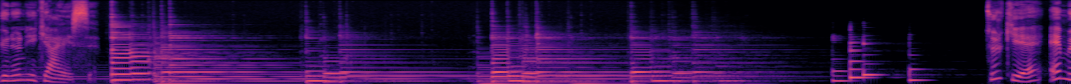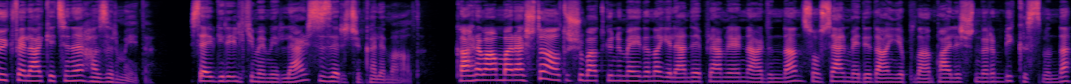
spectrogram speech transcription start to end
Günün Hikayesi Türkiye en büyük felaketine hazır mıydı? Sevgili İlkim Emirler sizler için kaleme aldı. Kahramanmaraş'ta 6 Şubat günü meydana gelen depremlerin ardından sosyal medyadan yapılan paylaşımların bir kısmında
